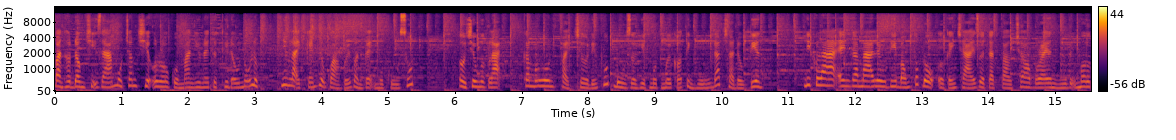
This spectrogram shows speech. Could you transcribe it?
Bản hợp đồng trị giá 100 triệu euro của Man United thi đấu nỗ lực nhưng lại kém hiệu quả với vỏn vẹn một cú sút. Ở chiều ngược lại, Cameroon phải chờ đến phút bù giờ hiệp 1 mới có tình huống đáp trả đầu tiên. Nicola Engama lêu đi bóng tốc độ ở cánh trái rồi tạt vào cho Brian như đựng mơ,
